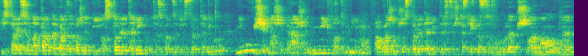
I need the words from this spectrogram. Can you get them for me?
Historie są naprawdę bardzo ważne i o storytellingu, bo to jest koncept storytellingu, nie mówi się w naszej branży, nikt o tym nie mówi. A uważam, że storytelling to jest coś takiego, co w ogóle przełamałoby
